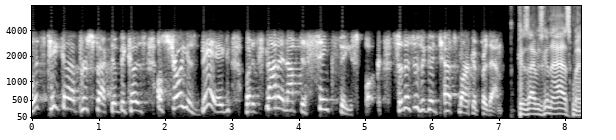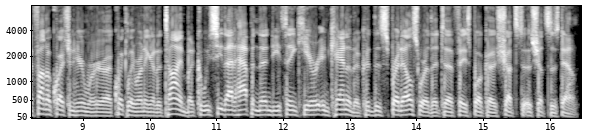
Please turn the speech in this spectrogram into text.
Let's take a perspective because Australia's big, but it's not enough to sink Facebook. So this is a good test market for them. Because I was going to ask my final question here, we're uh, quickly running out of time, but could we see that happen then, do you think, here in Canada? Could this spread elsewhere that uh, Facebook uh, shuts, uh, shuts this down?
